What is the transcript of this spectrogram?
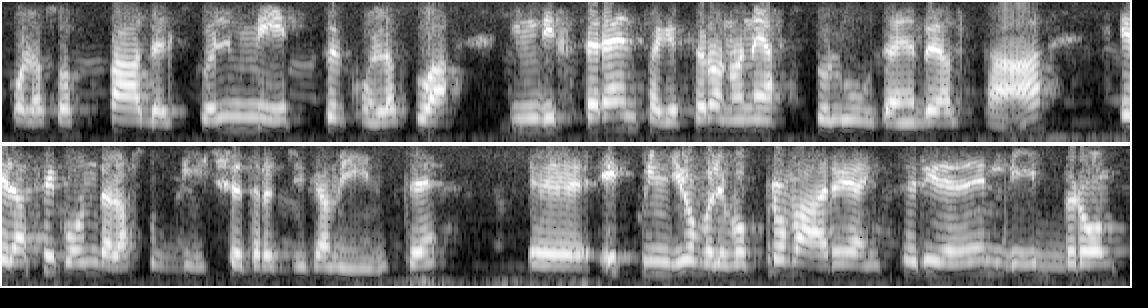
con la sua spada il suo elmetto, con la sua indifferenza che però non è assoluta in realtà, e la seconda la subisce tragicamente eh, e quindi io volevo provare a inserire nel libro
